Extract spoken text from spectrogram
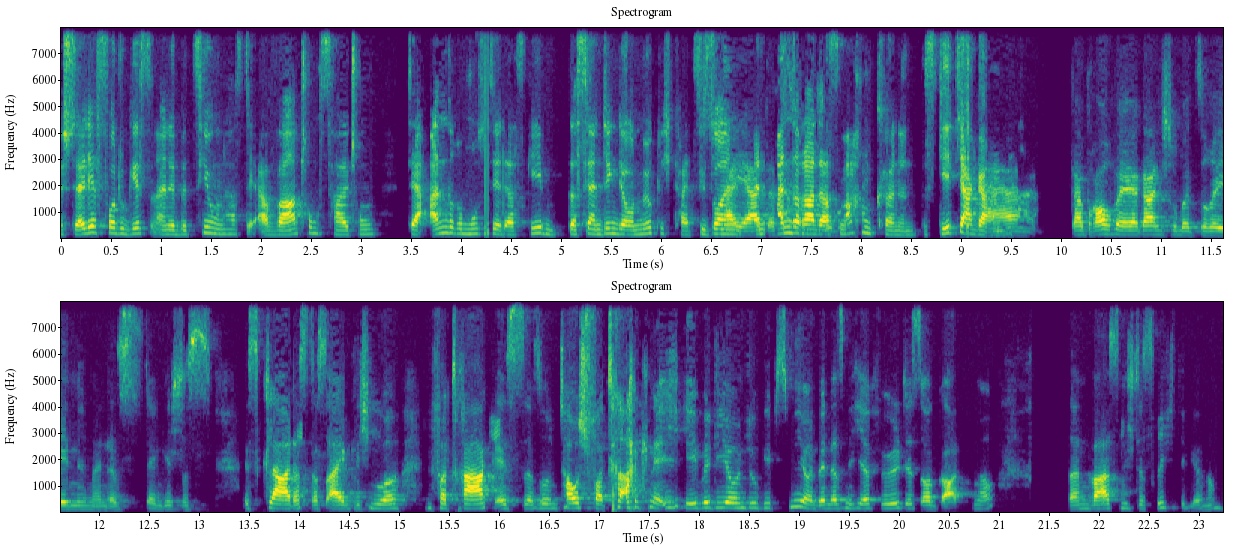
stell dir vor, du gehst in eine Beziehung und hast die Erwartungshaltung, der andere muss dir das geben. Das ist ja ein Ding der Unmöglichkeit. Wie soll ja, ein anderer das machen können? Das geht ja gar ja, nicht. Da brauchen wir ja gar nicht drüber zu reden. Ich meine, das denke ich, das ist klar, dass das eigentlich nur ein Vertrag ist, also ein Tauschvertrag. Ne? Ich gebe dir und du gibst mir. Und wenn das nicht erfüllt ist, oh Gott. Ne? Dann war es nicht das Richtige. Ne?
